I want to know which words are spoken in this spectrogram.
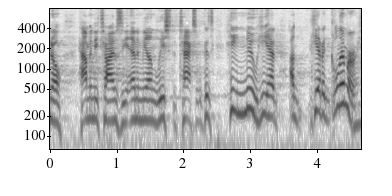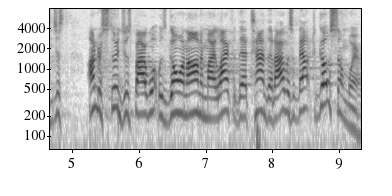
know, how many times the enemy unleashed attacks because he knew he had a, he had a glimmer. He just understood just by what was going on in my life at that time that I was about to go somewhere,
